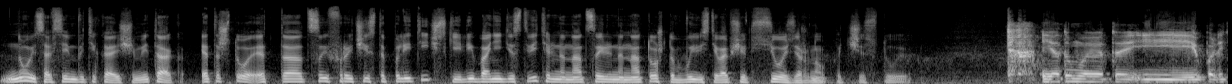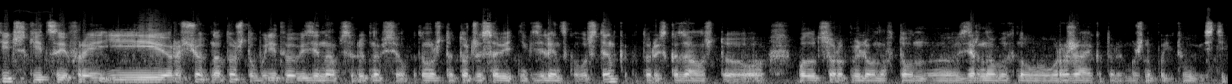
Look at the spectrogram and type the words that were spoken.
ну и со всеми вытекающими. Итак, это что? Это цифры чисто политические, либо они действительно нацелены на то, чтобы вывести вообще все зерно подчистую? Я думаю, это и политические цифры, и расчет на то, что будет вывезено абсолютно все. Потому что тот же советник Зеленского Устенко, который сказал, что будут 40 миллионов тонн э, зерновых нового урожая, которые можно будет вывести,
